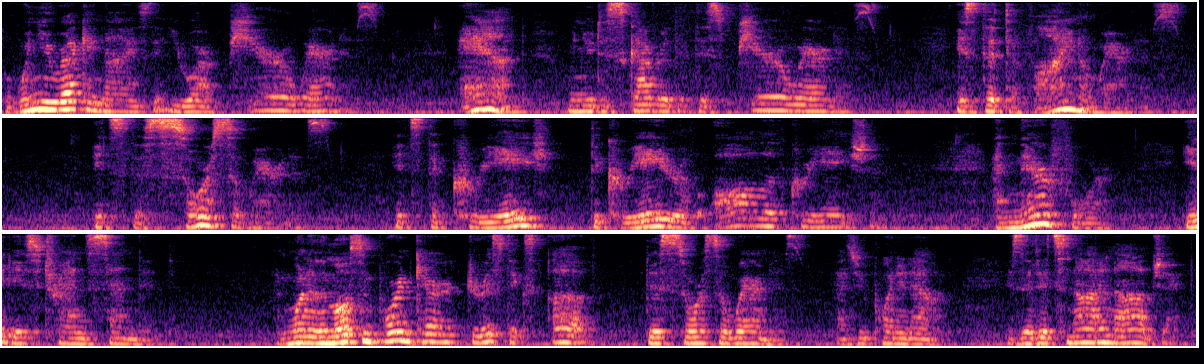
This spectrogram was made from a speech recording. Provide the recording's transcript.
But when you recognize that you are pure awareness, and when you discover that this pure awareness is the divine awareness, it's the source awareness, it's the creation, the creator of all of creation, and therefore it is transcendent. And one of the most important characteristics of this source awareness, as you pointed out, is that it's not an object.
